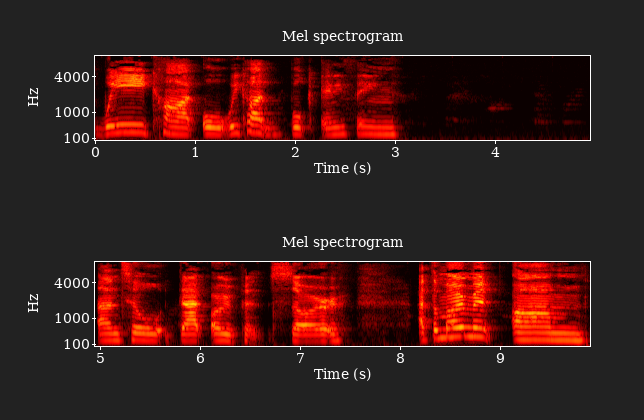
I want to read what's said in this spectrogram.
we can't or we can't book anything until that opens. So at the moment, um,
